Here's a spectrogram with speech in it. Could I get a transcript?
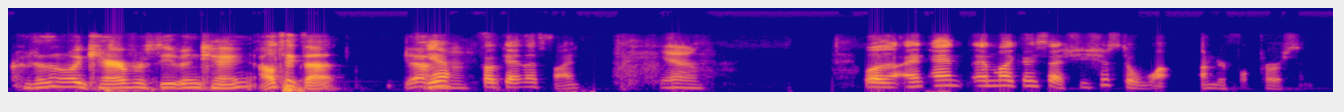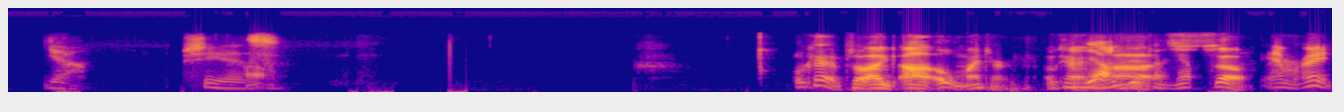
who doesn't really care for Stephen King, I'll take that. Yeah. Yeah. Mhm. Okay, that's fine. Yeah. Well, and and and like I said, she's just a wonderful person. Yeah. She is. Um, Okay, so I uh oh my turn. Okay. Yeah, uh, your turn, yep. So Damn right.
